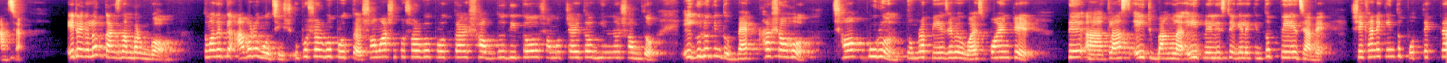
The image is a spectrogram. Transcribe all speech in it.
আচ্ছা এটা গেল কাজ নাম্বার গ। তোমাদেরকে আবারও বলছিস উপসর্গ প্রত্যয়, সমাস উপসর্গ প্রত্যয় শব্দ দিত সমুচ্চারিত, ভিন্ন শব্দ, এগুলো কিন্তু ব্যাখ্যা সহ ছক পূরণ তোমরা পেয়ে যাবে ভয়েস পয়েন্টের ক্লাস এইট বাংলা এই প্লেলিস্টে গেলে কিন্তু পেয়ে যাবে। সেখানে কিন্তু প্রত্যেকটা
